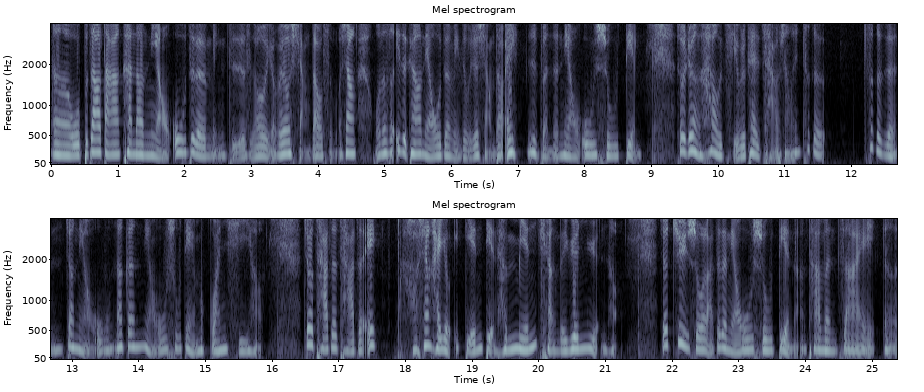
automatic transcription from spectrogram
嗯，我不知道大家看到鸟屋这个名字的时候，有没有想到什么？像我那时候一直看到鸟屋这个名字，我就想到，哎，日本的鸟屋书店，所以我就很好奇，我就开始查，我想，哎，这个。这个人叫鸟屋，那跟鸟屋书店有没有关系？哈，就查着查着，哎，好像还有一点点很勉强的渊源，哈。就据说啦，这个鸟屋书店啊，他们在呃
